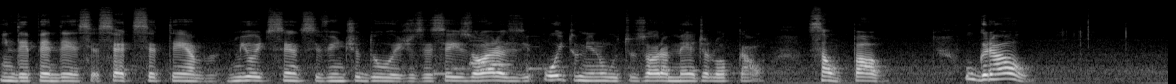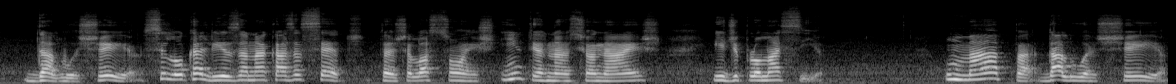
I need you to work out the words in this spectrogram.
Independência, 7 de setembro de 1822, 16 horas e 8 minutos, hora média local, São Paulo. O grau da lua cheia se localiza na casa 7 das relações internacionais e diplomacia. O mapa da lua cheia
